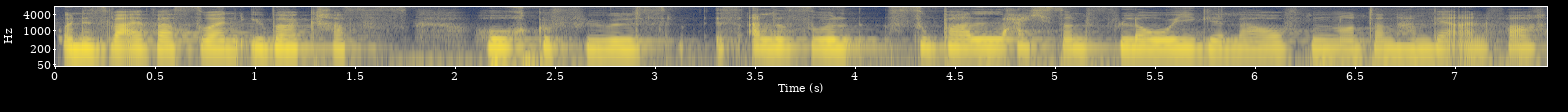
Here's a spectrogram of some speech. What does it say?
Und es war einfach so ein überkrasses Hochgefühl. Ist alles so super leicht und flowy gelaufen. Und dann haben wir einfach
